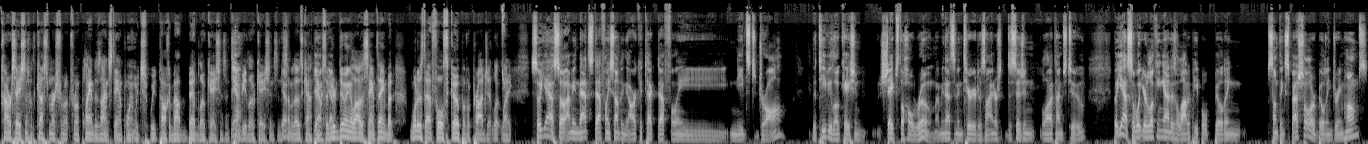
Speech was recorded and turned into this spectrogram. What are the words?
conversations with customers from a, from a plan design standpoint, which mm-hmm. we talk about bed locations and TV yeah. locations and yep. some of those kind of things. Yep. So yep. you're doing a lot of the same thing, but what does that full scope of a project look like? So yeah, so I mean that's definitely something the architect definitely needs to draw the TV location shapes the whole room. I mean, that's an interior designer decision a lot of times too. But yeah, so what you're looking at is a lot of people building something special or building dream homes.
